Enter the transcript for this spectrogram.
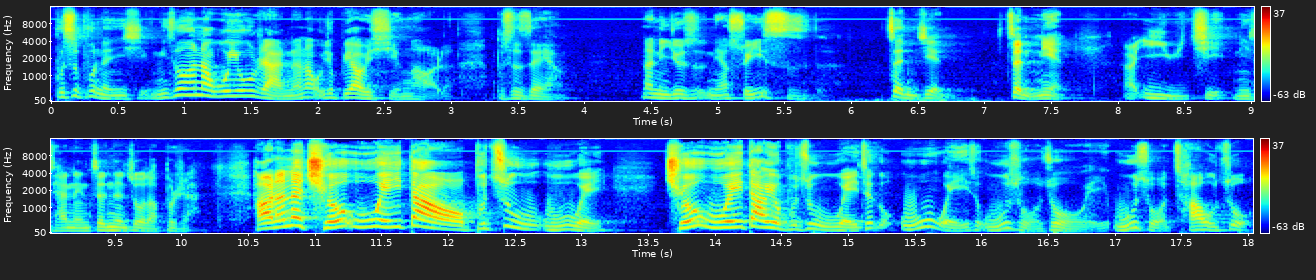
不是不能行。你说那我有染了，那我就不要行好了。不是这样，那你就是你要随时的正见正念啊，依于戒，你才能真正做到不染。好了，那求无为道不住无为，求无为道又不住无为。这个无为是无所作为，无所操作。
